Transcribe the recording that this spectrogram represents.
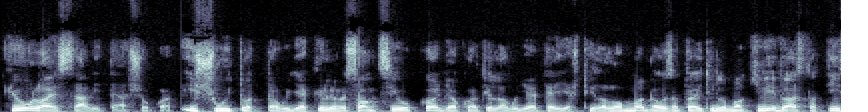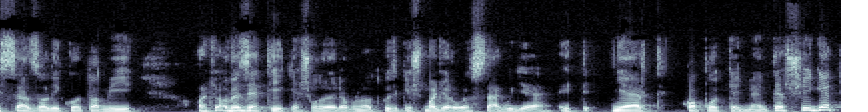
kőolajszállításokat is sújtotta ugye külön szankciókkal, gyakorlatilag ugye teljes tilalommal, behozatali tilalommal, kivéve azt a 10%-ot, ami a vezetékes olajra vonatkozik, és Magyarország ugye itt nyert, kapott egy mentességet.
